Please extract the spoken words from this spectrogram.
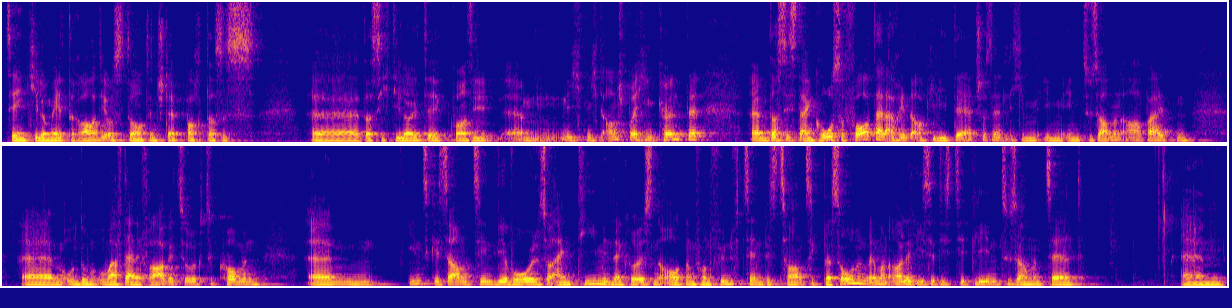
10 Kilometer Radius dort in Steppach, dass, es, äh, dass ich die Leute quasi ähm, nicht, nicht ansprechen könnte. Ähm, das ist ein großer Vorteil, auch in der Agilität schlussendlich im, im, im Zusammenarbeiten. Ähm, und um, um, auf deine Frage zurückzukommen, ähm, insgesamt sind wir wohl so ein Team in der Größenordnung von 15 bis 20 Personen, wenn man alle diese Disziplinen zusammenzählt. Ähm,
